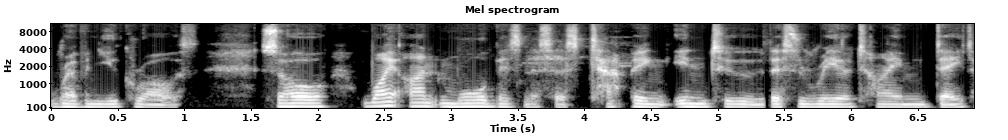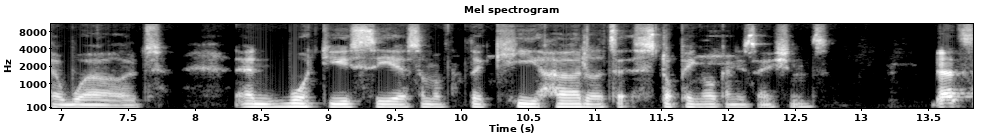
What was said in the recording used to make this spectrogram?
revenue growth. So, why aren't more businesses tapping into this real time data world? And what do you see as some of the key hurdles stopping organizations? That's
